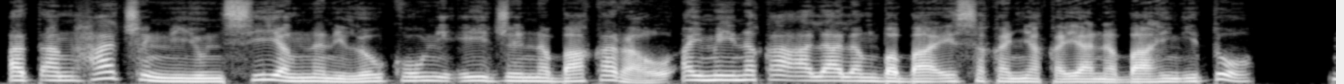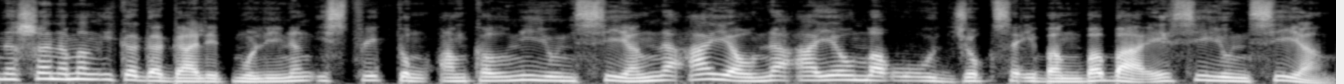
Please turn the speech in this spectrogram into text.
At ang hatching ni Yun Siang na niloko ni Agent na baka ay may nakaalalang babae sa kanya kaya nabahing ito, na siya namang ikagagalit muli ng istriktong uncle ni Yun Siang na ayaw na ayaw mauudyok sa ibang babae si Yun Siang.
